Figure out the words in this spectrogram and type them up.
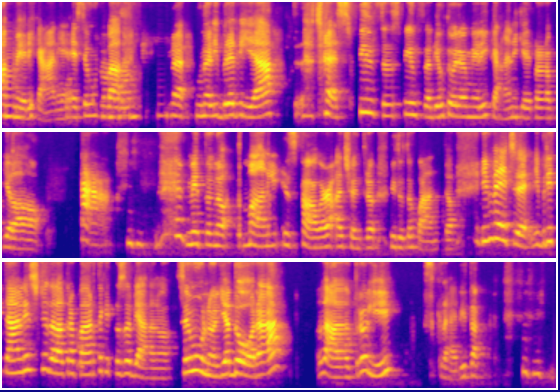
americani. E se uno va in una libreria, c'è spilza spilza di autori americani che proprio ah, mettono money is power al centro di tutto quanto. Invece i britannici dall'altra parte che cosa abbiamo? Se uno li adora, l'altro li scredita.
